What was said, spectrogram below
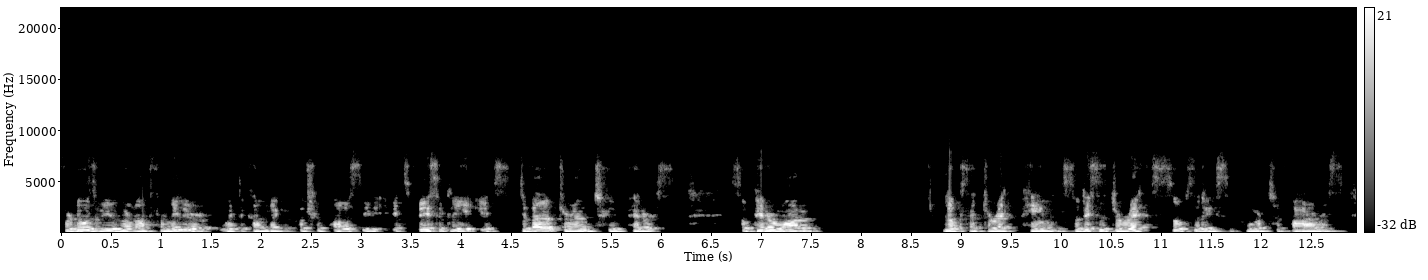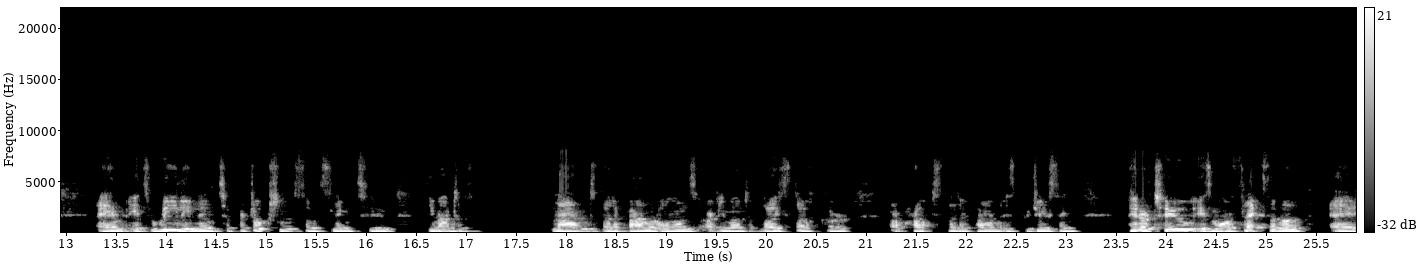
for those of you who are not familiar with the Common Agricultural Policy, it's basically, it's developed around two pillars. So pillar one looks at direct payments. So this is direct subsidy support to farmers. Um, it's really linked to production, so it's linked to the amount of land that a farmer owns or the amount of livestock or or crops that a farm is producing. Pillar two is more flexible. Uh,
